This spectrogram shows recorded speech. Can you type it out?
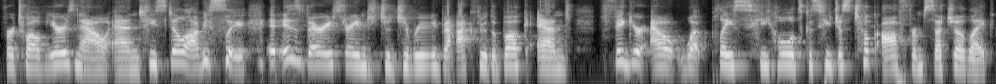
for 12 years now and he still obviously it is very strange to, to read back through the book and figure out what place he holds because he just took off from such a like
